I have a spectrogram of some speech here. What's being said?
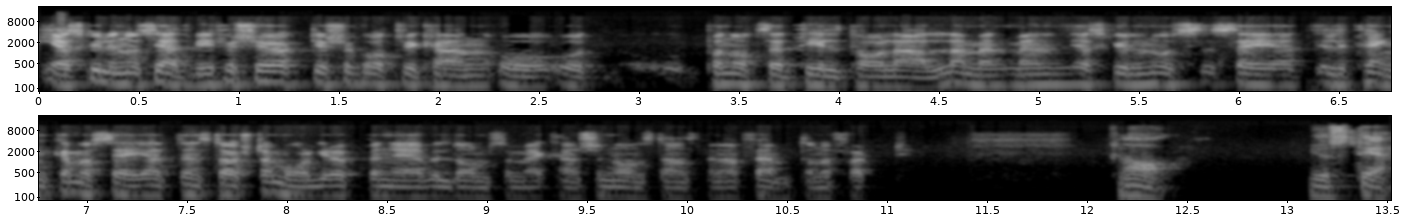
jag skulle nog säga att vi försöker så gott vi kan och, och på något sätt tilltala alla, men, men jag skulle nog säga, eller tänka mig att säga att den största målgruppen är väl de som är kanske någonstans mellan 15 och 40. Ja, just det.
